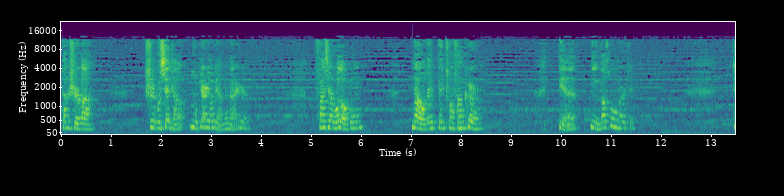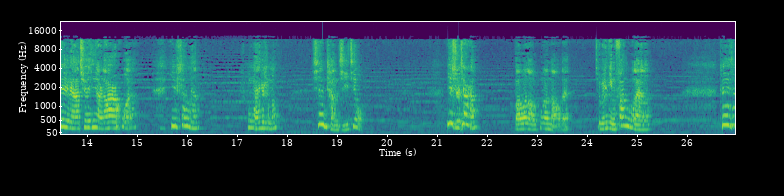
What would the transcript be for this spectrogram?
当时吧，事故现场路边有两个男人，发现我老公脑袋被撞翻个了，脸拧到后面去。这俩缺心眼的二货呀！”一商量，说来个什么，现场急救。一使劲啊，把我老公的脑袋就给拧翻过来了。这下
